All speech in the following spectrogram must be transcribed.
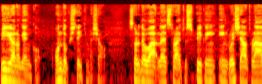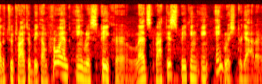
右側の原稿、音読していきましょう。それでは、Let's try to speak in English out loud to try to become fluent English speaker. Let's practice speaking in English together.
